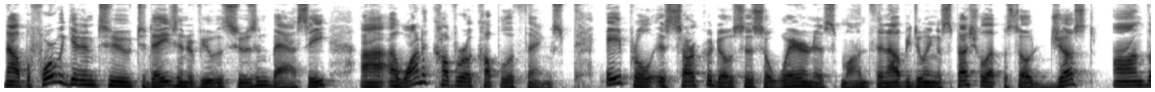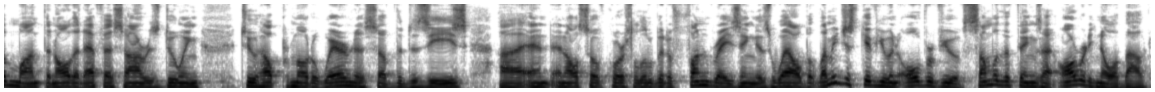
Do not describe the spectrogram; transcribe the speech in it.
Now, before we get into today's interview with Susan Bassey, uh, I want to cover a couple of things. April is Sarcoidosis Awareness Month, and I'll be doing a special episode just on the month and all that FSR is doing to help promote awareness of the disease uh, and, and also, of course, a little bit of fundraising as well. But let me just give you an overview of some of the things I already know about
